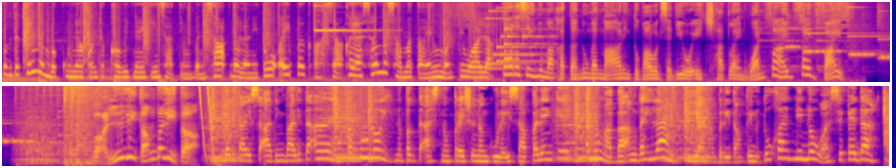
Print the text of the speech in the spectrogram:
Pagdating ng bakuna kontra COVID-19 sa ating bansa, dala nito ay pag-asa. Kaya sama-sama tayong magtiwala. Para sa inyong mga katanungan, maaaring tumawag sa DOH Hotline 1555. Balitang Balita! Balik tayo sa ating balitaan. Patuloy na pagtaas ng presyo ng gulay sa palengke. Ano nga ba ang dahilan? Iyan ang balitang tinutukan ni Noah Cepeda.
